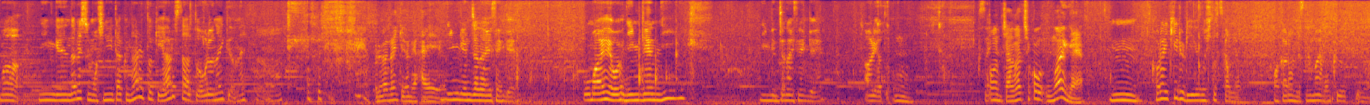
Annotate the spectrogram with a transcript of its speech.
まあ人間誰しも死にたくなる時あるさと俺はないけどね。俺はないけどね早いよ。人間じゃない宣言。お前を人間に。人間じゃない宣言ありがとう。うん。このじゃがチョコうまいね。うん。これは生きる理由の一つかも。わからんですね。うまいもん食うっていうのは。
